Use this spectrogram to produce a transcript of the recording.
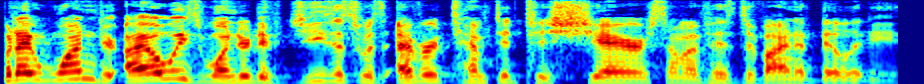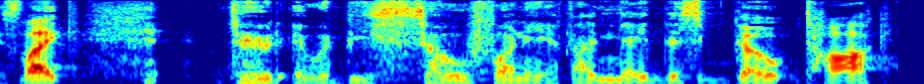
but I wonder, I always wondered if Jesus was ever tempted to share some of his divine abilities. Like, dude, it would be so funny if I made this goat talk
